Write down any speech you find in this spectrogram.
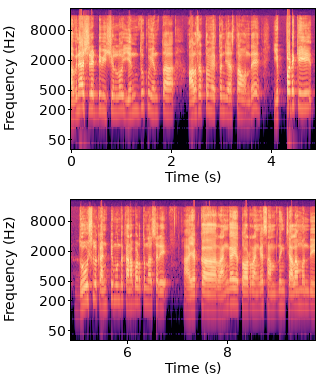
అవినాష్ రెడ్డి విషయంలో ఎందుకు ఇంత అలసత్వం వ్యక్తం చేస్తూ ఉంది? ఇప్పటికీ దోషులు కంటి ముందు కనబడుతున్నా సరే ఆ యొక్క రంగయ్య తోట రంగయ్య సంథింగ్ చాలామంది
